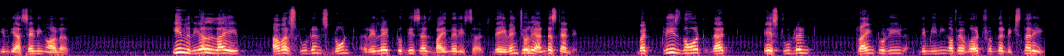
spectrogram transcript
in the ascending order in real life, our students do not relate to this as binary search, they eventually understand it. But please note that a student trying to read the meaning of a word from the dictionary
